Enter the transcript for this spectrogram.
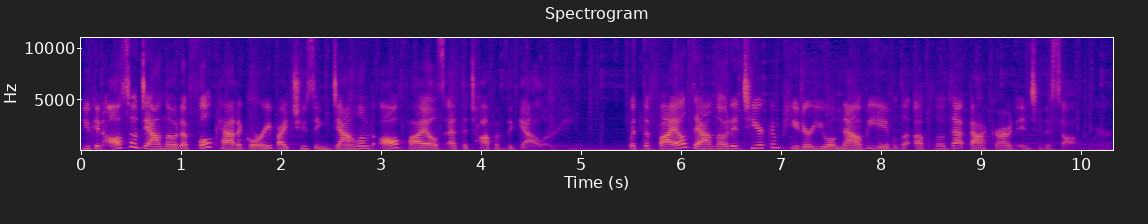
You can also download a full category by choosing Download All Files at the top of the gallery. With the file downloaded to your computer, you will now be able to upload that background into the software.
